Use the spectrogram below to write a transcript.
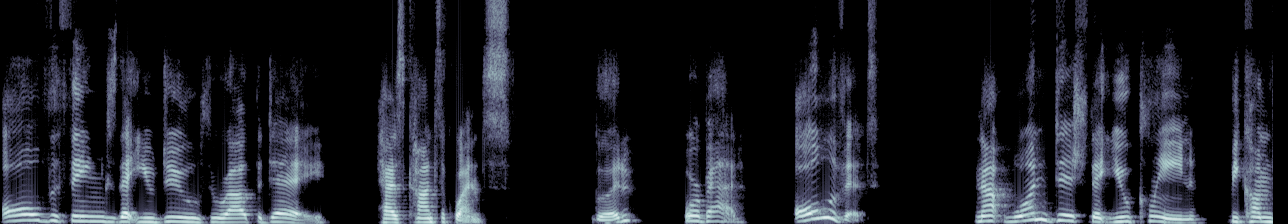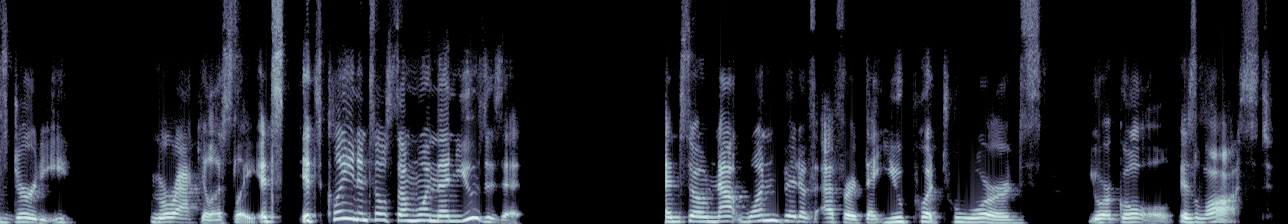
All the things that you do throughout the day has consequence, good or bad. All of it. Not one dish that you clean becomes dirty miraculously. It's it's clean until someone then uses it. And so not one bit of effort that you put towards your goal is lost,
